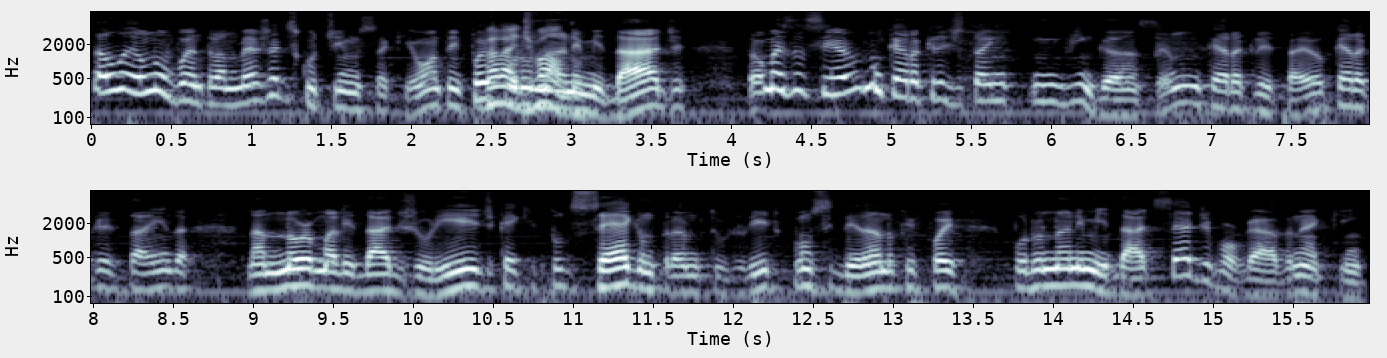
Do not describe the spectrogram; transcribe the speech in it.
Então eu não vou entrar no mérito, já discutimos isso aqui ontem, foi por unanimidade. Então, mas assim, eu não quero acreditar em, em vingança, eu não quero acreditar, eu quero acreditar ainda na normalidade jurídica e que tudo segue um trâmite jurídico, considerando que foi por unanimidade. Você é advogado, né, Kim?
